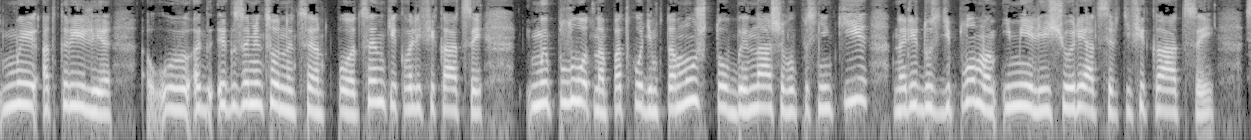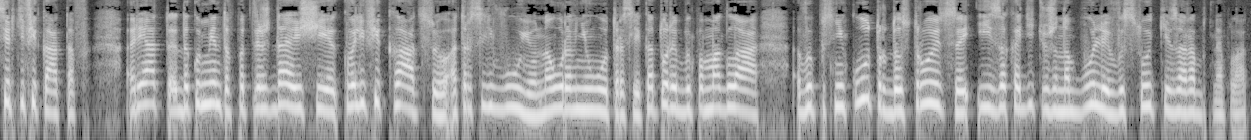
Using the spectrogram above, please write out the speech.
мы открыли экзаменационный центр по оценке квалификаций. Мы плотно подходим к тому, чтобы наши выпускники наряду с дипломом имели еще ряд сертификаций, сертификатов, ряд документов, подтверждающие квалификацию отраслевую на уровне отрасли, которая бы помогла выпускнику трудоустроиться и заходить уже на более высокие заработные платы.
